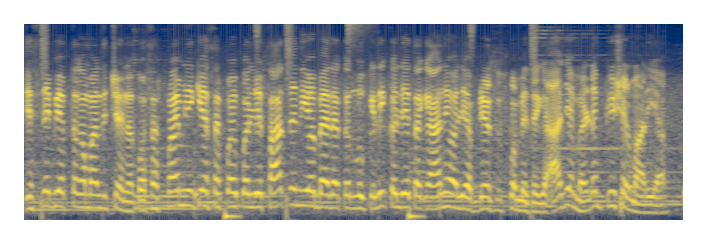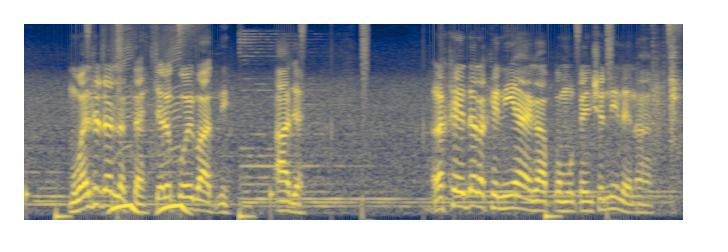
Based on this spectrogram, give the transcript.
जिसने भी अब तक हमारे चैनल को सब्सक्राइब नहीं किया सब्सक्राइब कर लिया साथ में दिया बेल आइकन को क्लिक कर लिया ताकि आने वाली अपडेट्स उसको मिल सके। आ जाए मैडम क्यों शर्मा रही आप? मोबाइल से डर लगता है। चलो कोई बात नहीं। आ जाए। रखे इधर रखे नहीं आएगा आपको टेंशन नहीं लेना है।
